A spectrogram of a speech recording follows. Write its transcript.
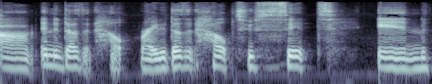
Um, and it doesn't help, right? It doesn't help to sit in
